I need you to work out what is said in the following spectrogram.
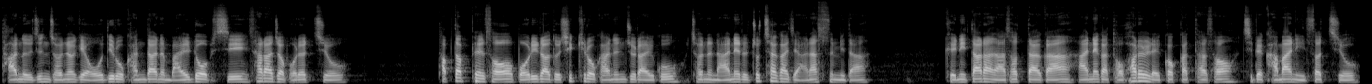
다 늦은 저녁에 어디로 간다는 말도 없이 사라져 버렸지요. 답답해서 머리라도 식히러 가는 줄 알고 저는 아내를 쫓아가지 않았습니다. 괜히 따라 나섰다가 아내가 더 화를 낼 것 같아서 집에 가만히 있었지요.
